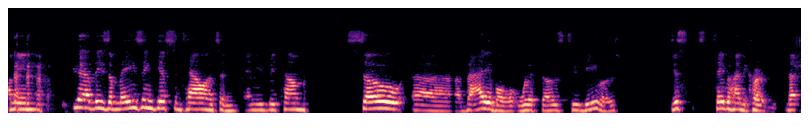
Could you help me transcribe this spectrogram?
I mean, you have these amazing gifts and talents, and and you become so uh, valuable with those two dealers. Just stay behind the curtain. That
